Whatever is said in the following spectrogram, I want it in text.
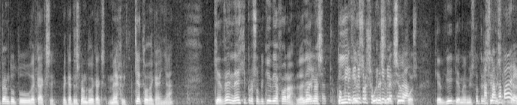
Πέμπτου του 16, 13 Πέμπτου του 16 μέχρι και το 19 και δεν έχει προσωπική διαφορά. Δηλαδή Μάλιστα. ένας Το κλειδί είναι η ίδιος που προσωπική είναι διαφορά. συνταξιούχος και βγήκε με μισθό 3.500 Αυτά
